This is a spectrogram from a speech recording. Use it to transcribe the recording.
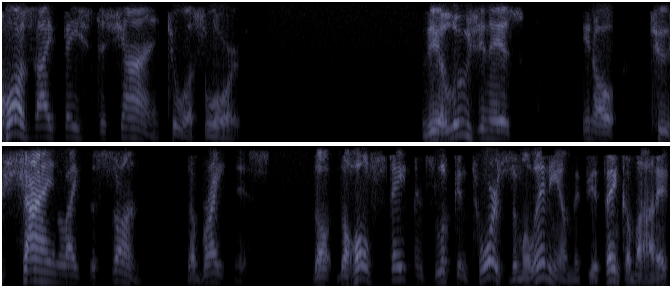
Cause thy face to shine to us, Lord. The illusion is you know, to shine like the sun, the brightness. The, the whole statement's looking towards the millennium, if you think about it.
